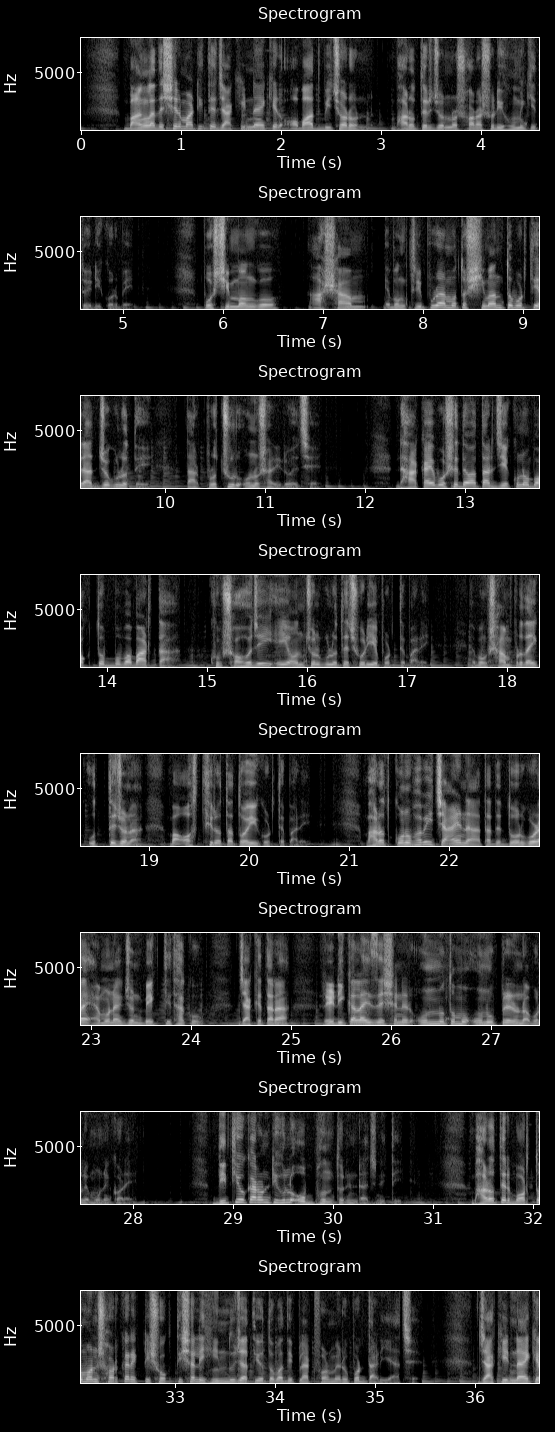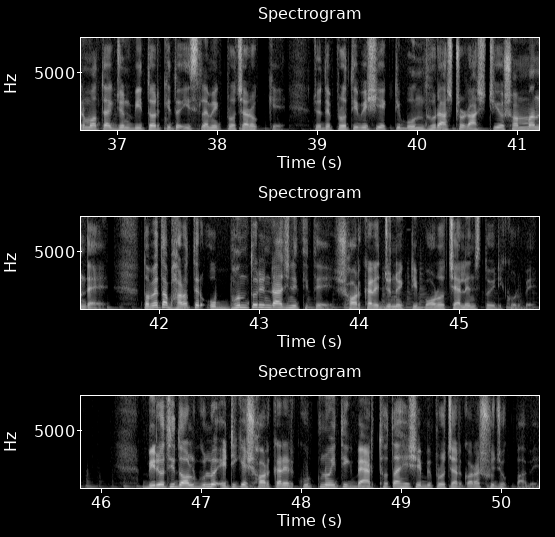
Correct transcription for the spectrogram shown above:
বাংলাদেশের মাটিতে জাকির নায়কের অবাধ বিচরণ ভারতের জন্য সরাসরি হুমকি তৈরি করবে। পশ্চিমবঙ্গ, আসাম এবং ত্রিপুরার মতো সীমান্তবর্তী রাজ্যগুলোতে তার প্রচুর অনুসারী রয়েছে। ঢাকায় বসে দেওয়া তার যে কোনো বক্তব্য বা বার্তা খুব সহজেই এই অঞ্চলগুলোতে ছড়িয়ে পড়তে পারে এবং সাম্প্রদায়িক উত্তেজনা বা অস্থিরতা তৈরি করতে পারে। ভারত কোনোভাবেই চায় না তাদের দোরগোড়ায় এমন একজন ব্যক্তি থাকুক যাকে তারা রেডিকালাইজেশনের অন্যতম অনুপ্রেরণা বলে মনে করে। দ্বিতীয় কারণটি হলো অভ্যন্তরীণ রাজনীতি। ভারতের বর্তমান সরকার একটি শক্তিশালী হিন্দু জাতীয়তাবাদী প্ল্যাটফর্মের উপর দাঁড়িয়ে আছে। জাকির নায়কের মতো একজন বিতর্কিত ইসলামিক প্রচারককে যদি প্রতিবেশী একটি বন্ধু রাষ্ট্র রাষ্ট্রীয় সম্মান দেয়, তবে তা ভারতের অভ্যন্তরীণ রাজনীতিতে সরকারের জন্য একটি বড় চ্যালেঞ্জ তৈরি করবে। বিরোধী দলগুলো এটিকে সরকারের কূটনৈতিক ব্যর্থতা হিসেবে প্রচার করার সুযোগ পাবে।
